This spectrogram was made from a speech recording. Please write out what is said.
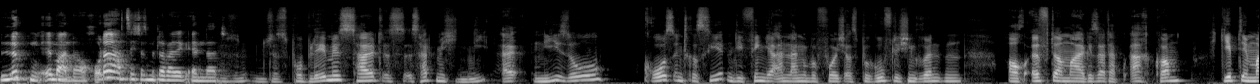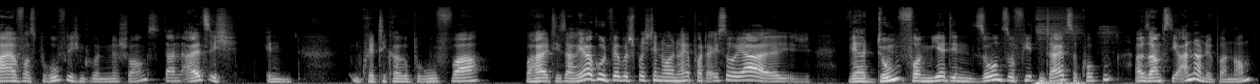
Lücken immer noch, oder hat sich das mittlerweile geändert? Also, das Problem ist halt, es, es hat mich nie, äh, nie so groß interessiert und die fing ja an lange bevor ich aus beruflichen Gründen auch öfter mal gesagt habe, ach komm, ich gebe dem mal einfach aus beruflichen Gründen eine Chance. Dann, als ich in, im Kritikerberuf war, war halt die Sache, ja gut, wer bespricht den neuen Harry Potter? Ich so, ja, äh, wäre dumm von mir, den so und so vierten Teil zu gucken. Also haben es die anderen übernommen.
